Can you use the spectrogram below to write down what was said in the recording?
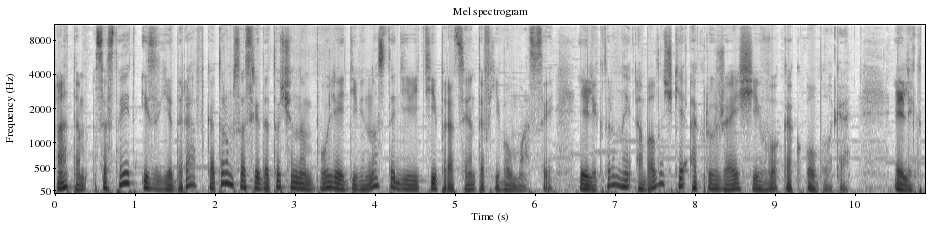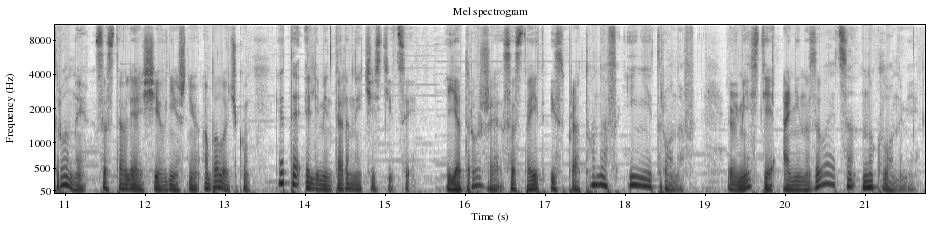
Атом состоит из ядра, в котором сосредоточено более 99% его массы и электронной оболочки, окружающей его как облако. Электроны, составляющие внешнюю оболочку, это элементарные частицы. Ядро же состоит из протонов и нейтронов. Вместе они называются нуклонами –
